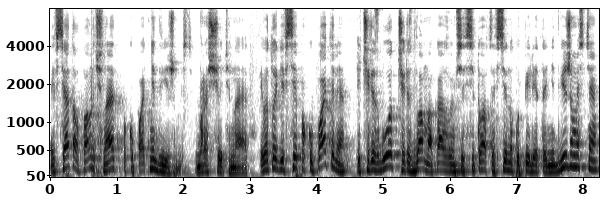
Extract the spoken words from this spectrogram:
И вся толпа начинает покупать недвижимость в расчете на это. И в итоге все покупатели, и через год, через два мы оказываемся в ситуации, все накупили этой недвижимости,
